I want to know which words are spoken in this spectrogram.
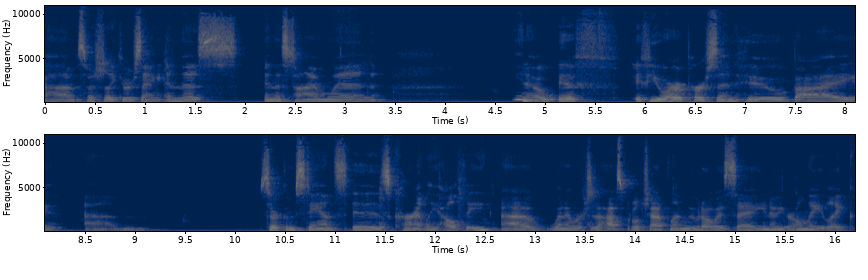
um, especially like you were saying in this in this time when, you know, if if you are a person who by um, circumstance is currently healthy. Uh, when I worked as a hospital chaplain, we would always say, you know, you're only like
